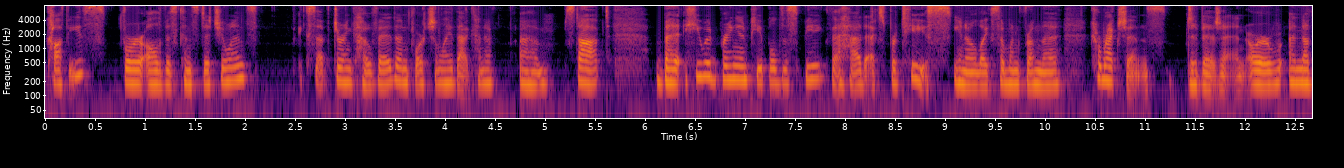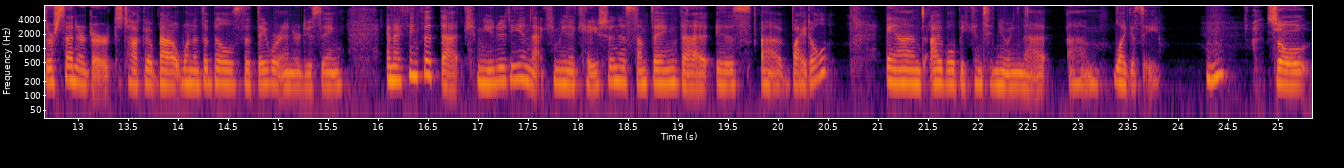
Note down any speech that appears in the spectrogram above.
coffees for all of his constituents except during COVID. Unfortunately, that kind of um, stopped. But he would bring in people to speak that had expertise, you know, like someone from the corrections division or another senator to talk about one of the bills that they were introducing. And I think that that community and that communication is something that is uh, vital. And I will be continuing that um, legacy. Mm-hmm. So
